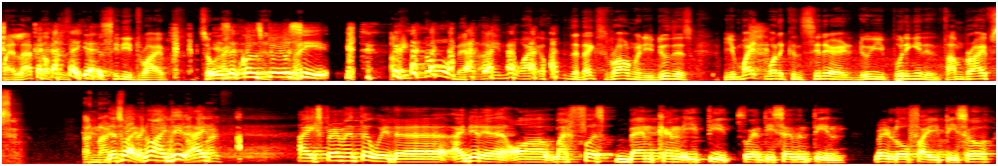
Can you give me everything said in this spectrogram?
my laptop is a CD drive. So it's I a conspiracy. I know, man. I know. I hope in the next round when you do this, you might want to consider doing putting it in thumb drives. That's right. No, I did. I. I experimented with uh, I did a, uh, my first Bandcamp EP 2017, very lo-fi EP. So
